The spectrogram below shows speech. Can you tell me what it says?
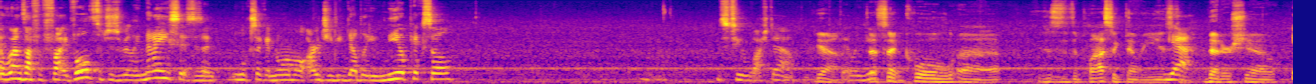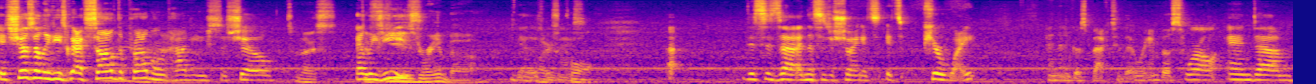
it runs off of five volts, which is really nice. This is a looks like a normal RGBW NeoPixel. It's too washed out. Yeah, that's a cool. Uh, this is the plastic that we used Yeah. to better show. It shows LEDs. I've solved the problem of how to use to show. It's a nice LEDs. diffused rainbow. Yeah, that's Looks nice. cool. This is uh, and this is just showing it's it's pure white, and then it goes back to the rainbow swirl. And um,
